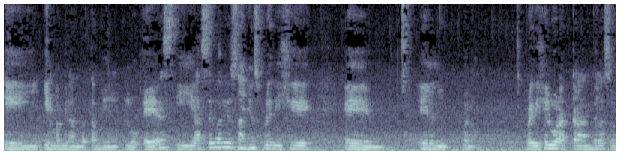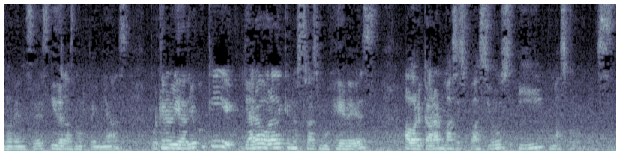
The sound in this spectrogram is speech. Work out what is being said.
y Irma Miranda también lo es y hace varios años predije eh, el, bueno, predije el huracán de las sonorenses y de las norteñas porque en realidad yo creo que ya era hora de que nuestras mujeres abarcaran más espacios y más coronas.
